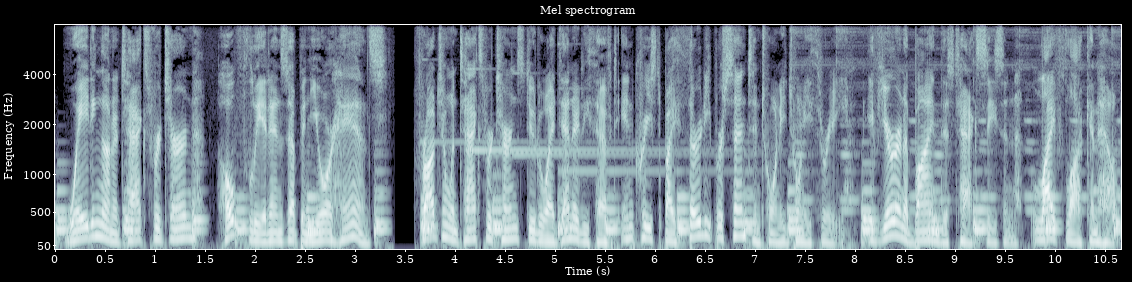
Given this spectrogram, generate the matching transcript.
Waiting on a tax return? Hopefully it ends up in your hands. Fraudulent tax returns due to identity theft increased by 30% in 2023. If you're in a bind this tax season, LifeLock can help.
